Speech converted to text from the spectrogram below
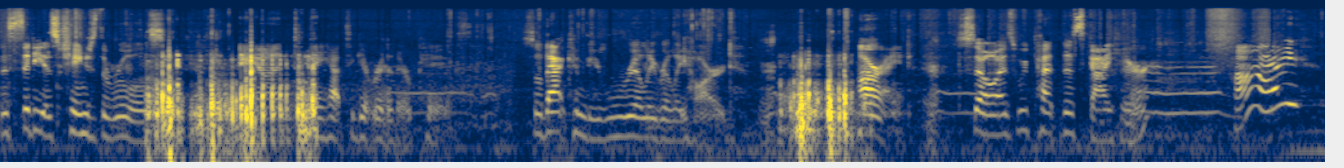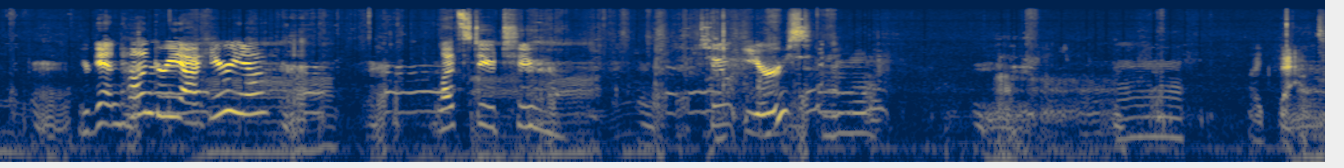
The city has changed the rules and they had to get rid of their pigs. So that can be really, really hard. All right, so as we pet this guy here, hi, you're getting hungry, I hear you. Let's do two, two ears. Like that.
